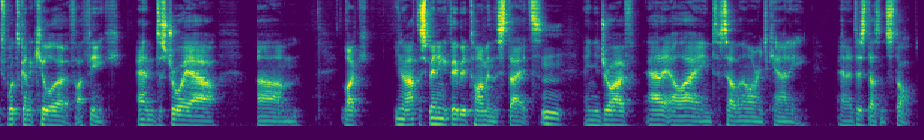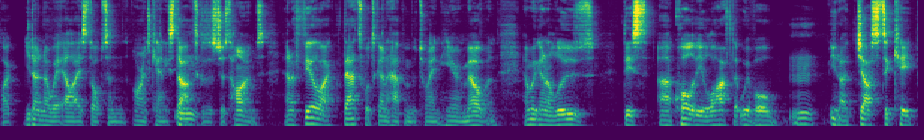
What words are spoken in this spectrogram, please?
it's what's going to kill Earth, I think, and destroy our, um, like, you know, after spending a fair bit of time in the states, Mm. and you drive out of LA into Southern Orange County, and it just doesn't stop. Like, you don't know where LA stops and Orange County starts Mm. because it's just homes. And I feel like that's what's going to happen between here and Melbourne, and we're going to lose this uh, quality of life that we've all, Mm. you know, just to keep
